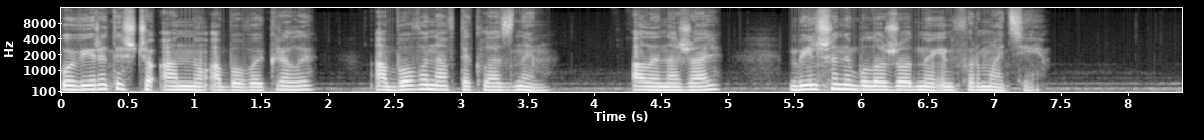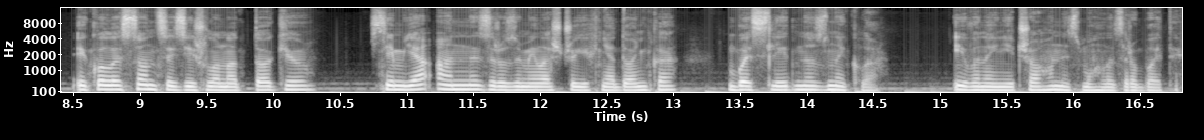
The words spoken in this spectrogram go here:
повірити, що Анну або викрали, або вона втекла з ним. Але, на жаль, більше не було жодної інформації. І коли сонце зійшло над Токіо, сім'я Анни зрозуміла, що їхня донька безслідно зникла, і вони нічого не змогли зробити.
